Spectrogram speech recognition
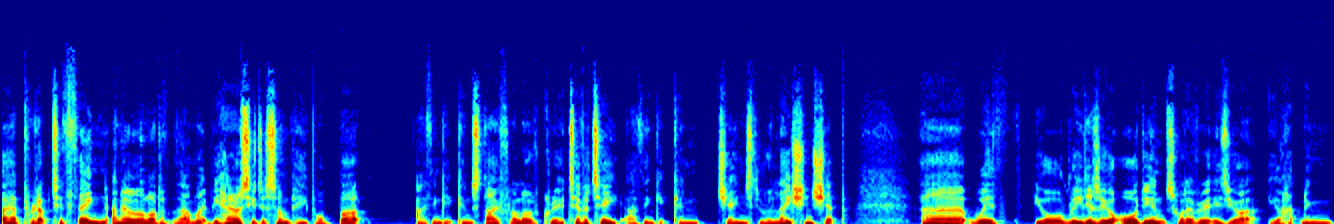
uh, productive thing. I know a lot of that might be heresy to some people, but I think it can stifle a lot of creativity. I think it can change the relationship uh, with your readers or your audience, whatever it is you're you're happening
